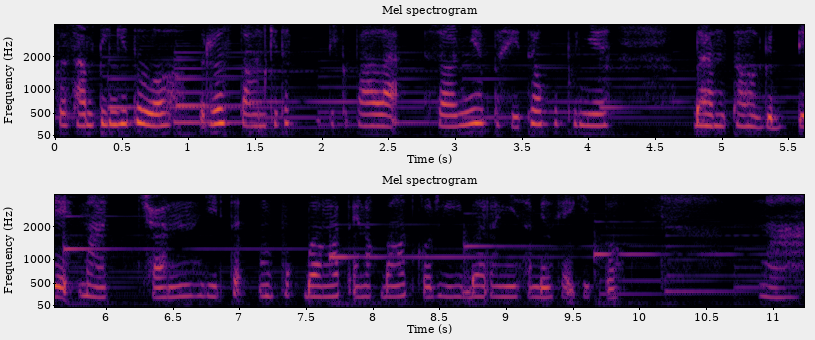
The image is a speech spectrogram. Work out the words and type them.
ke samping gitu loh. Terus tangan kita di kepala. Soalnya pas itu aku punya bantal gede macan. Jadi tuh empuk banget enak banget kalau dibarengi sambil kayak gitu. Nah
